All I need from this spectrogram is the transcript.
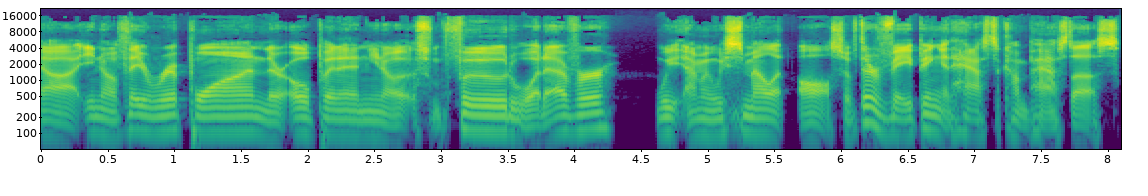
uh, you know, if they rip one, they're opening, you know, some food, whatever. We, I mean, we smell it all. So if they're vaping, it has to come past us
